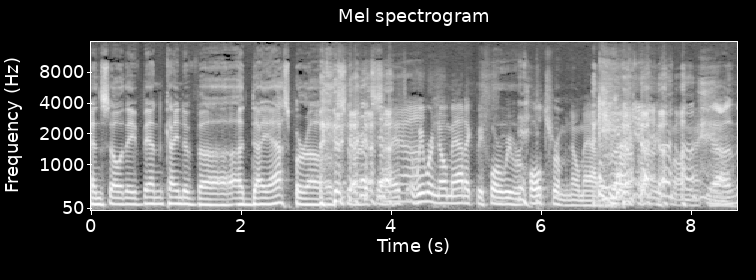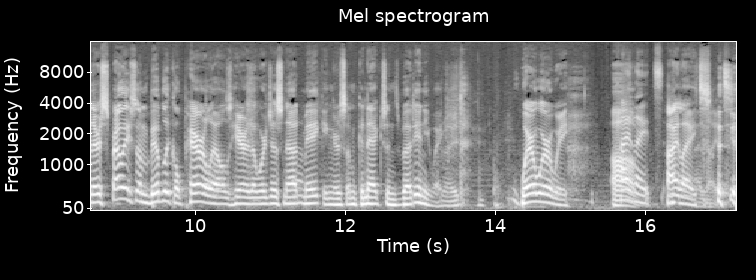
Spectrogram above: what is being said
And so they've been kind of uh, a diaspora of sorts. Yeah, it's, we were nomadic before we were ultra nomadic. at this moment. Yeah, there's probably some biblical parallels here that we're just not making, or some connections. But anyway, where were we? Highlights. Highlights. highlights.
